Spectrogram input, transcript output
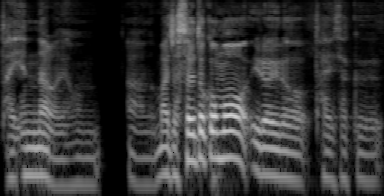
大変なのねほんあのまあじゃあそういうとこもいろいろ対策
